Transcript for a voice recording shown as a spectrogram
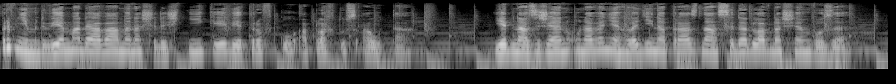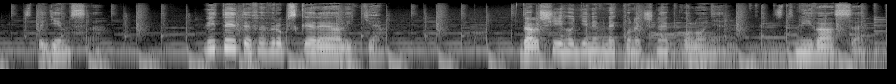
Prvním dvěma dáváme naše deštníky, větrovku a plachtu z auta. Jedna z žen unaveně hledí na prázdná sedadla v našem voze. Stydím se. Vítejte v evropské realitě. Další hodiny v nekonečné koloně. Stmívá se.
